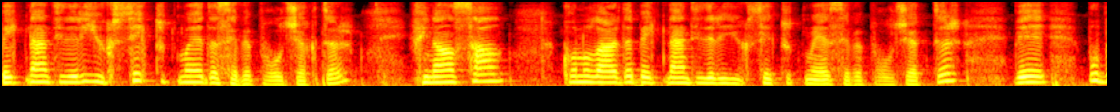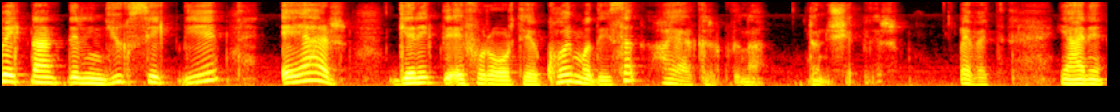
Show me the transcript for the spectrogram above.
beklentileri yüksek tutmaya da sebep olacaktır. Finansal konularda beklentileri yüksek tutmaya sebep olacaktır ve bu beklentilerin yüksekliği eğer gerekli eforu ortaya koymadıysak hayal kırıklığına dönüşebilir. Evet yani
